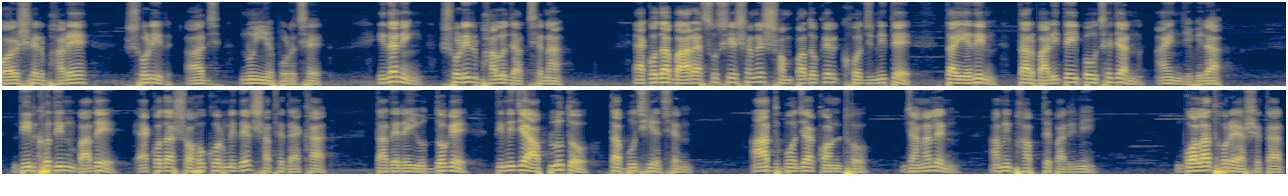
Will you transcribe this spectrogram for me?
বয়সের ভারে শরীর আজ নুইয়ে পড়েছে। ইদানিং শরীর ভালো যাচ্ছে না। একদা বার অ্যাসোসিয়েশনের সম্পাদকের খোঁজ নিতে তাই এদিন তার বাড়িতেই পৌঁছে যান আইনজীবীরা। দীর্ঘদিন বাদে একদা সহকর্মীদের সাথে দেখা। তাদের এই উদ্যোগে তিনি যে আপ্লুত তা বুঝিয়েছেন। আধ মোজা কণ্ঠ, জানালেন, আমি ভাবতে পারিনি। গলা ধরে আসে তার।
